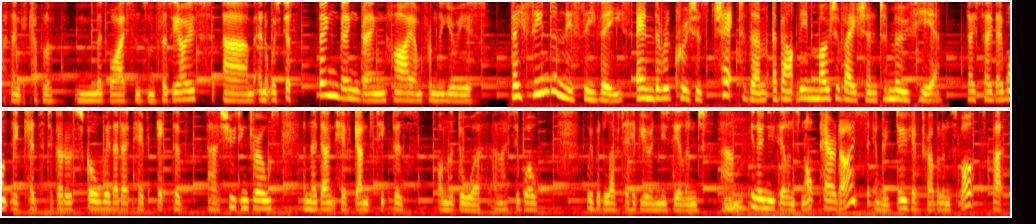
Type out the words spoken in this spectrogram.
I think a couple of midwives and some physios. Um, and it was just bing, bing, bing. Hi, I'm from the US. They send in their CVs and the recruiters chat to them about their motivation to move here. They say they want their kids to go to a school where they don't have active uh, shooting drills and they don't have gun detectors on the door. And I said, Well, we would love to have you in New Zealand. Um, mm. You know, New Zealand's not paradise and we do have trouble in spots, but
